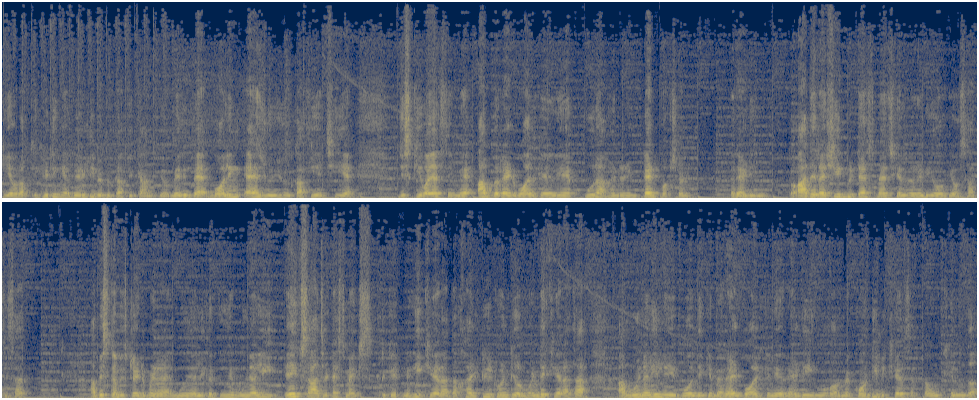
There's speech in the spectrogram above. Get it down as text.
किया और अपनी हिटिंग एबिलिटी पे भी काफ़ी काम किया। और मेरी बॉलिंग एज यूजल काफ़ी अच्छी है, जिसकी वजह से मैं अब रेड बॉल के लिए पूरा hundred and ten percent ready हूँ। तो आधे रशीद भी टेस्ट मैच के लिए रेडी हो गया और साथ ही साथ अब इसका भी स्टेटमेंट है मोइन अली का, क्योंकि मोइन अली एक साल से टेस्ट मैच क्रिकेट नहीं खेल रहा था, खाली टी ट्वेंटी और वनडे खेल रहा था। अब मोइन अली ने बोल दिया कि मैं रेड बॉल के लिए रेडी हूँ और मैं काउंटी भी खेल सकता हूँ, खेलूँगा।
